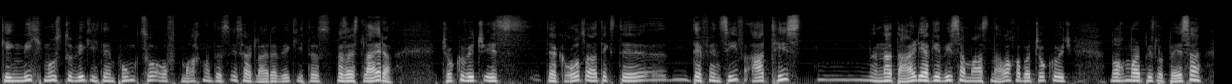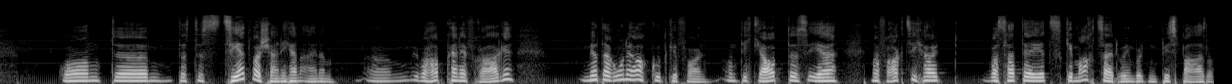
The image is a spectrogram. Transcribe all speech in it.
gegen mich musst du wirklich den Punkt so oft machen und das ist halt leider wirklich das, was heißt leider? Djokovic ist der großartigste Defensivartist, Nadal ja gewissermaßen auch, aber Djokovic noch mal ein bisschen besser und ähm, das, das zehrt wahrscheinlich an einem, ähm, überhaupt keine Frage. Mir hat der Rune auch gut gefallen und ich glaube, dass er, man fragt sich halt, was hat er jetzt gemacht seit Wimbledon bis Basel?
